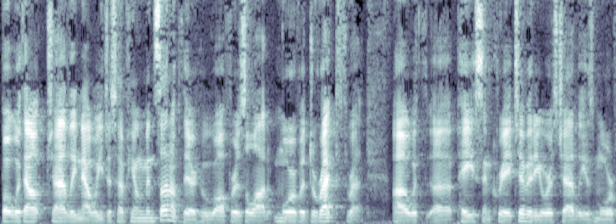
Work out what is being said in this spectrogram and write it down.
but without Chadli, now we just have Heung-min Son up there, who offers a lot more of a direct threat uh, with uh, pace and creativity, whereas Chadli is more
